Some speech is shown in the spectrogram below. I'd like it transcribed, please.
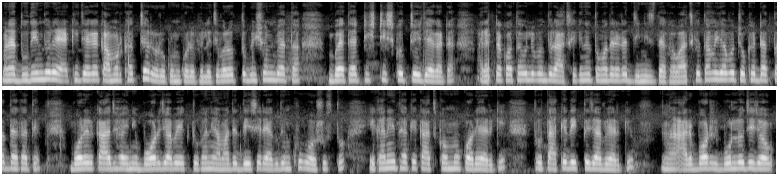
মানে দুদিন ধরে একই জায়গায় কামড় খাচ্ছে আর ওরকম করে ফেলেছে। এবার ওর তো ভীষণ ব্যথা। ব্যথায় টিস করছে ওই জায়গাটা। আর একটা কথা বলি বন্ধুরা, আজকে কিন্তু তোমাদের একটা জিনিস দেখাবো। আজকে তো আমি যাব চোখের ডাক্তার দেখাতে। বরের কাজ হয়নি। বর যাবে একটুখানি আমাদের দেশের একজন খুব অসুস্থ। এখানেই থাকে, কাজকর্ম করে আর কি। তো তাকে দেখতে যাবে আর কি। আর বর বলল য-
